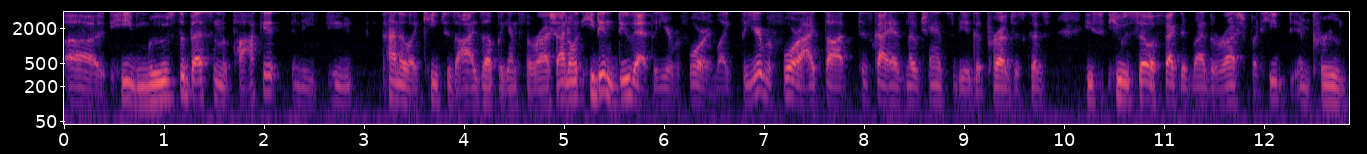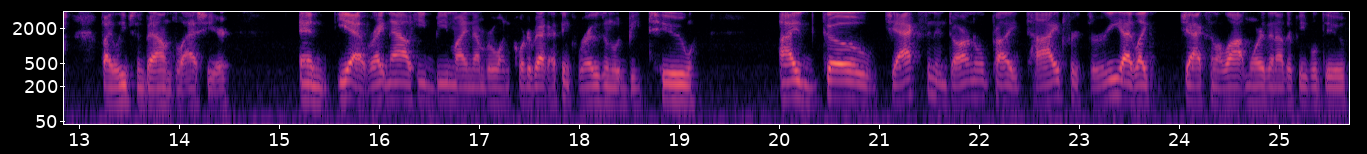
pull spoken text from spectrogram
Uh, he moves the best in the pocket, and he, he kind of like keeps his eyes up against the rush. I don't. He didn't do that the year before. Like the year before, I thought this guy has no chance to be a good pro just because he's he was so affected by the rush. But he improved by leaps and bounds last year. And yeah, right now he'd be my number one quarterback. I think Rosen would be two. I'd go Jackson and Darnold probably tied for three. I like Jackson a lot more than other people do.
